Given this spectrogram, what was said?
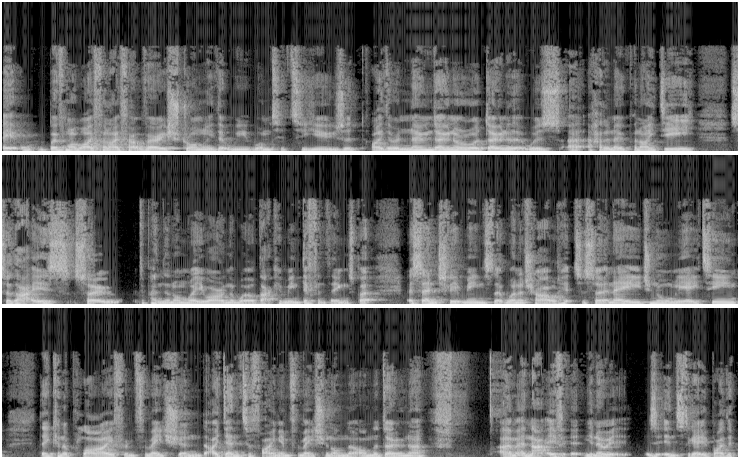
it, both my wife and I felt very strongly that we wanted to use a, either a known donor or a donor that was uh, had an open ID. So that is so depending on where you are in the world, that can mean different things. But essentially, it means that when a child hits a certain age, normally eighteen, they can apply for information, identifying information on the on the donor, um, and that if you know it is instigated by the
